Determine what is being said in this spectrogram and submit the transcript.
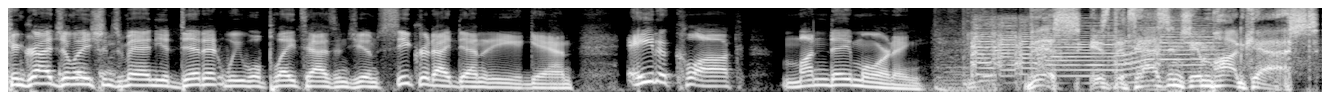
Congratulations, man. You did it. We will play Taz and Jim's secret identity again. Eight o'clock Monday morning. This is the Taz and Jim podcast.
